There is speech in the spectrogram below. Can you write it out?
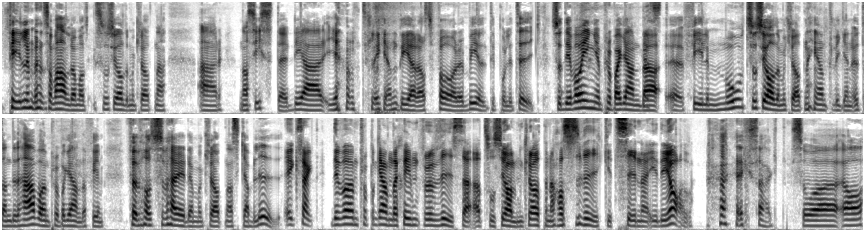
filmen som handlar om att Socialdemokraterna är nazister, det är egentligen deras förebild till politik. Så det var ingen propagandafilm mot Socialdemokraterna egentligen, utan det här var en propagandafilm för vad Sverigedemokraterna ska bli. Exakt, det var en propagandafilm för att visa att Socialdemokraterna har svikit sina ideal. Exakt. Så ja,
